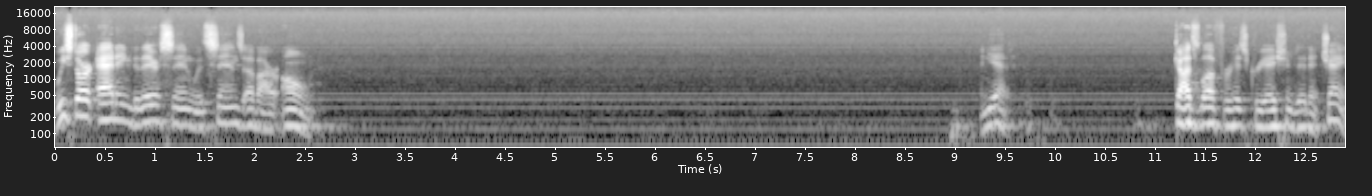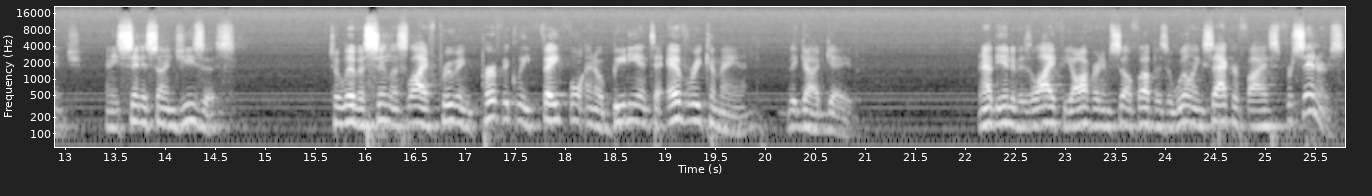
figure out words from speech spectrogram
we start adding to their sin with sins of our own. And yet, God's love for his creation didn't change. And he sent his son Jesus to live a sinless life, proving perfectly faithful and obedient to every command that God gave. And at the end of his life, he offered himself up as a willing sacrifice for sinners.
